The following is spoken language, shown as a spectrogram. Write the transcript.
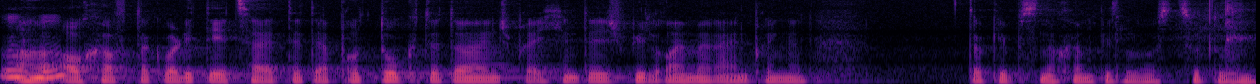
äh, mhm. äh, auch auf der Qualitätsseite der Produkte da entsprechende Spielräume reinbringen. Da gibt es noch ein bisschen was zu tun.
